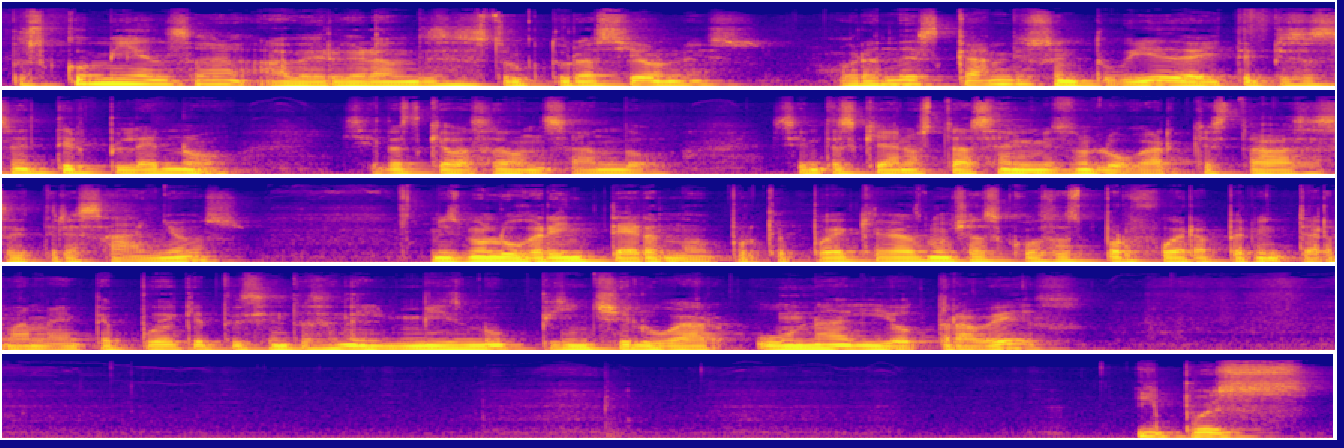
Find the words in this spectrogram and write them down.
pues comienza a haber grandes estructuraciones o grandes cambios en tu vida y te empiezas a sentir pleno sientes que vas avanzando, sientes que ya no estás en el mismo lugar que estabas hace tres años, mismo lugar interno, porque puede que hagas muchas cosas por fuera, pero internamente puede que te sientas en el mismo pinche lugar una y otra vez. Y pues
